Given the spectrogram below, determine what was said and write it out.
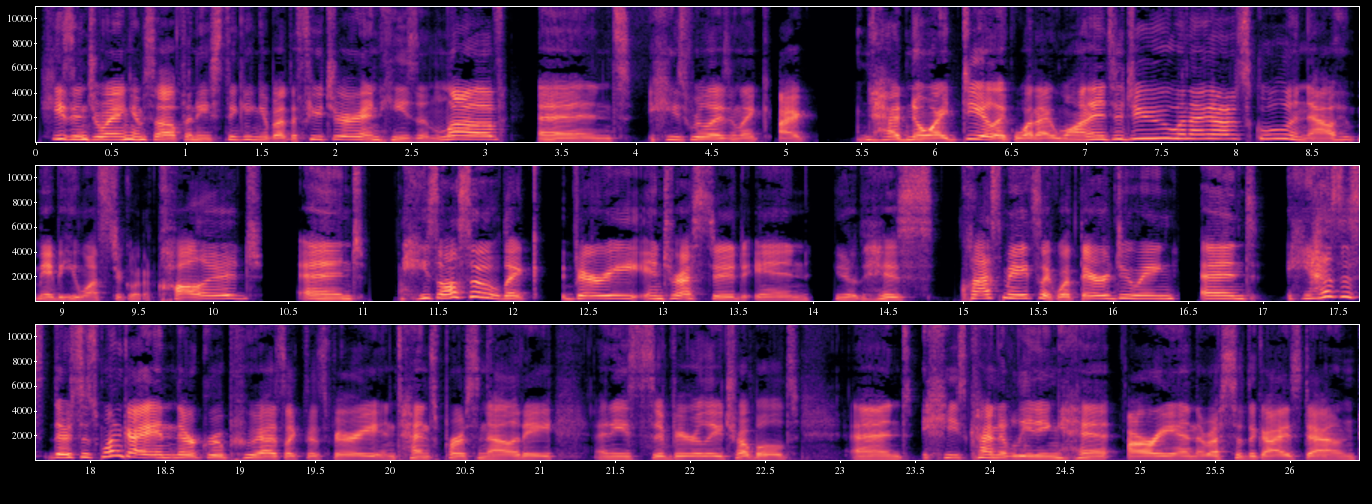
he's enjoying himself and he's thinking about the future and he's in love and he's realizing like I had no idea like what I wanted to do when I got out of school and now maybe he wants to go to college and he's also like very interested in you know his classmates like what they're doing and he has this there's this one guy in their group who has like this very intense personality and he's severely troubled and he's kind of leading him, Ari and the rest of the guys down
